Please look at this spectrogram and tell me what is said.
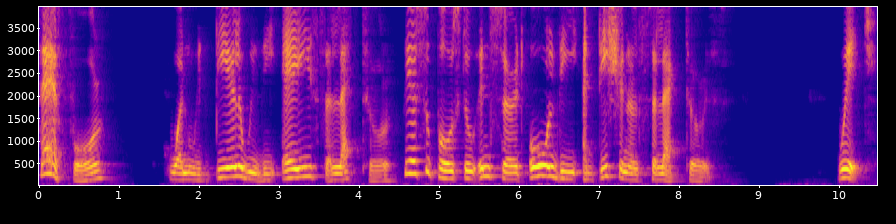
Therefore, when we deal with the A selector, we are supposed to insert all the additional selectors, which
